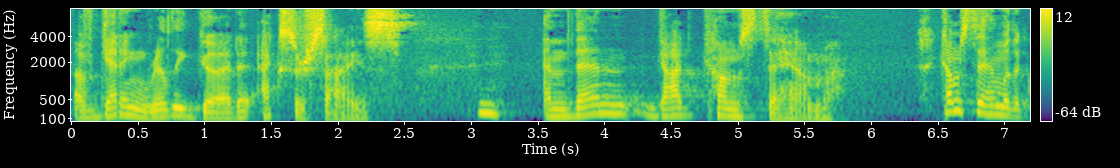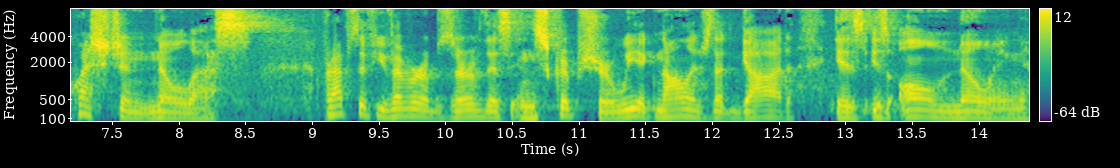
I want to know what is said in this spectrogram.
of getting really good exercise. And then God comes to him, comes to him with a question, no less. Perhaps if you've ever observed this in Scripture, we acknowledge that God is, is all knowing.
